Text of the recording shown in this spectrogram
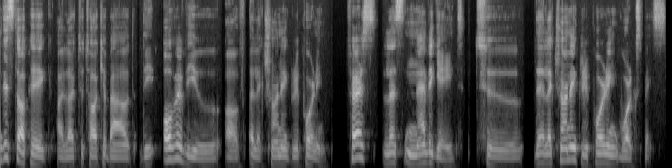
In this topic, I'd like to talk about the overview of electronic reporting. First, let's navigate to the electronic reporting workspace.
